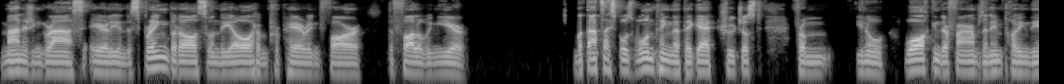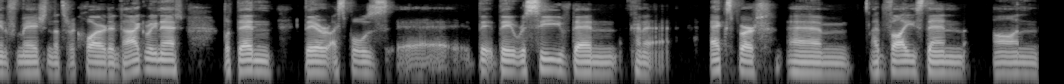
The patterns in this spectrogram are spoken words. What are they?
managing grass early in the spring, but also in the autumn, preparing for the following year. But that's, I suppose, one thing that they get through just from you know, walking their farms and inputting the information that's required into AgriNet. But then they're, I suppose, uh, they, they receive then kind of expert um, advice then on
